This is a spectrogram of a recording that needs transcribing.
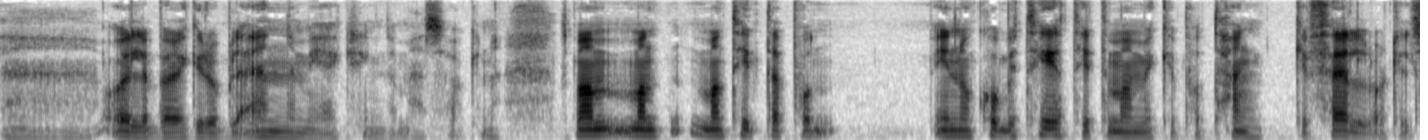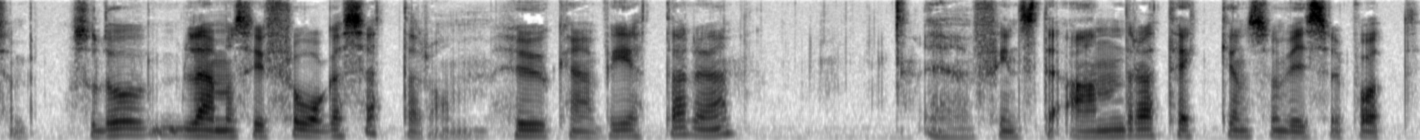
Eh, eller börjar grubbla ännu mer kring de här sakerna. Så man, man, man tittar på Inom KBT tittar man mycket på tankefällor till exempel. Så då lär man sig ifrågasätta dem. Hur kan jag veta det? Eh, finns det andra tecken som visar på att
